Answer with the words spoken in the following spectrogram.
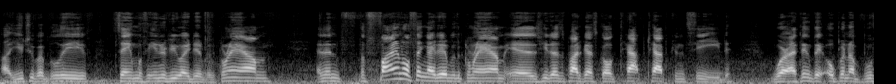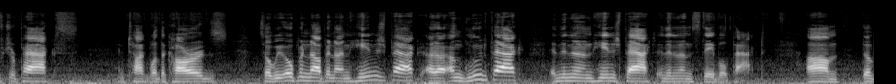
uh, YouTube, I believe. Same with the interview I did with Graham. And then the final thing I did with Graham is he does a podcast called Tap Tap Concede, where I think they open up booster packs and talk about the cards. So we opened up an unhinged pack, an uh, unglued pack, and then an unhinged pack, and then an unstable pack. Um, the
